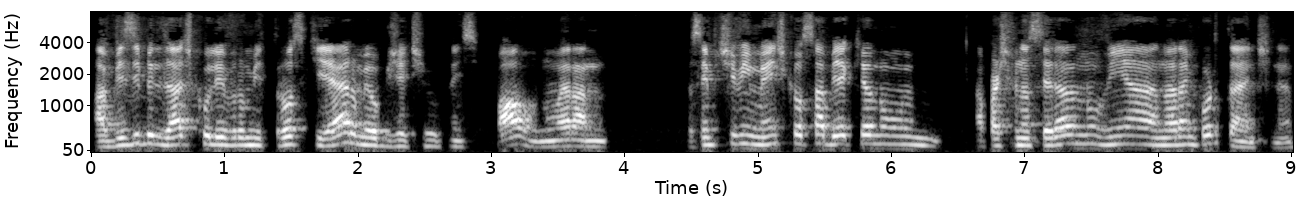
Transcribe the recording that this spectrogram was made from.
a visibilidade que o livro me trouxe, que era o meu objetivo principal, não era. Eu sempre tive em mente que eu sabia que eu não. A parte financeira não vinha, não era importante, né?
